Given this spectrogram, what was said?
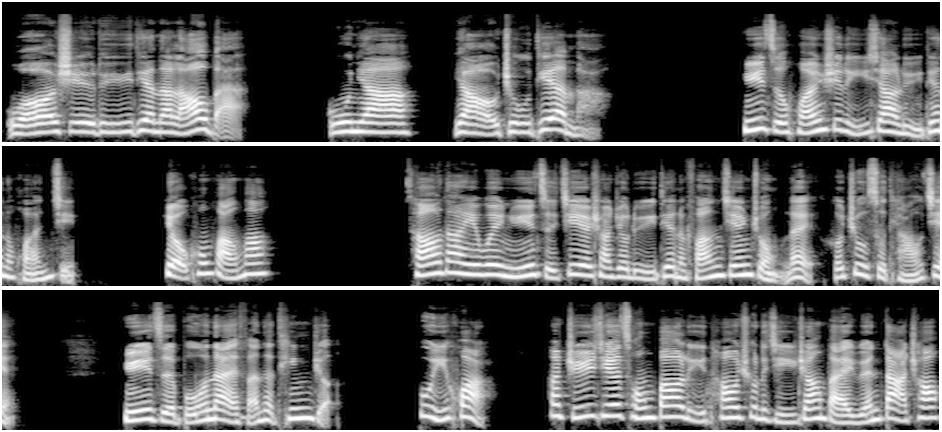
我是旅店的老板，姑娘要住店吗？”女子环视了一下旅店的环境：“有空房吗？”曹大爷为女子介绍着旅店的房间种类和住宿条件。女子不耐烦的听着，不一会儿，她直接从包里掏出了几张百元大钞。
